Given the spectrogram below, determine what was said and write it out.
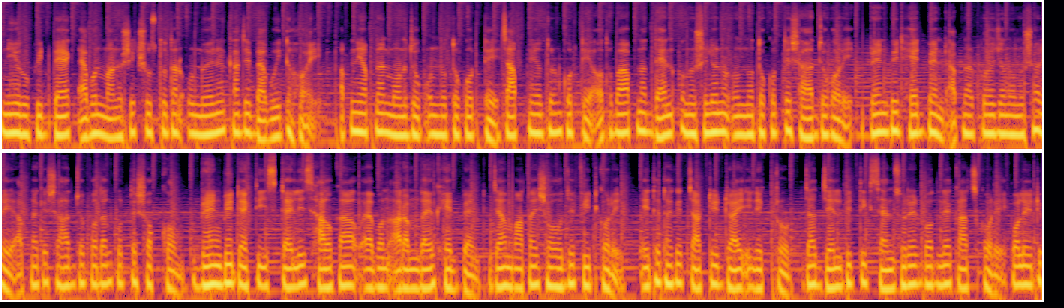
নিউরোফিডব্যাক এবং মানসিক সুস্থতার উন্নয়নের কাজে ব্যবহৃত হয়। আপনি আপনার মনোযোগ উন্নত করতে, চাপ নিয়ন্ত্রণ করতে অথবা আপনার ধ্যান অনুশীলন উন্নত করতে সাহায্য করে। ব্রেনবিট হেডব্যান্ড আপনার প্রয়োজন অনুসারে আপনাকে সাহায্য প্রদান করতে সক্ষম। ব্রেনবিট একটি স্টাইলিশ, হালকা এবং আরামদায়ক হেডব্যান্ড যা মাথায় সহজে ফিট করে। এতে থাকে চারটি ড্রাই ইলেকট্রোড, যা জেল ভিত্তিক সেন্সরের বদলে কাজ করে, ফলে এটি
